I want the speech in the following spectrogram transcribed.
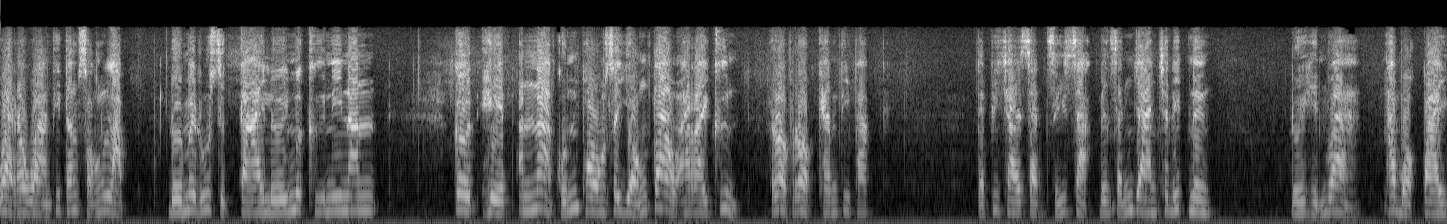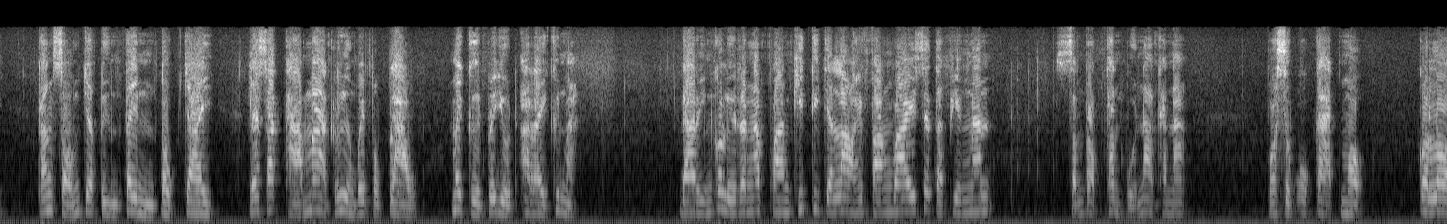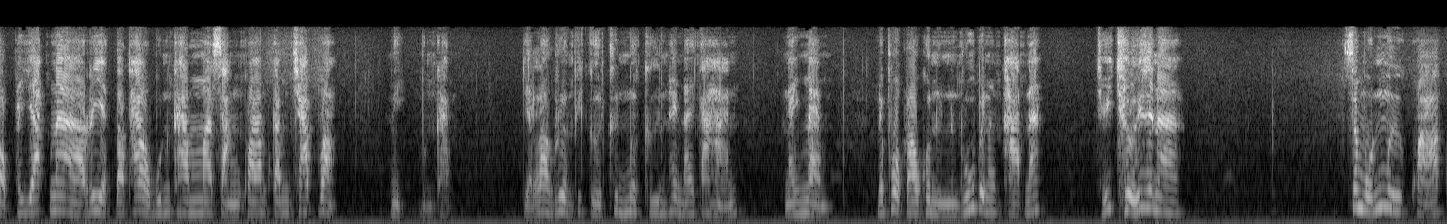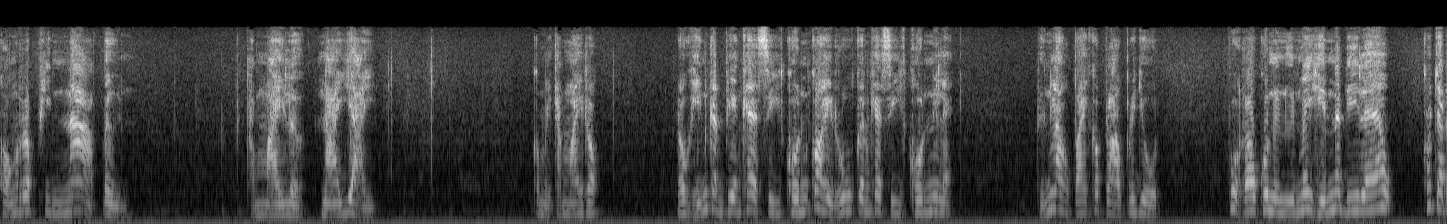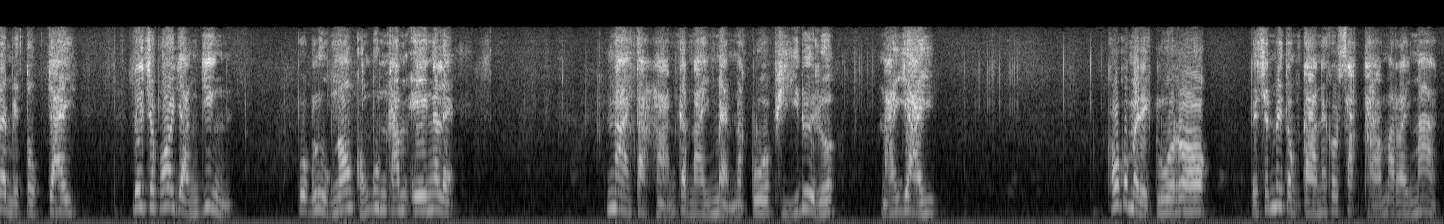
ว่าระหว่างที่ทั้งสองหลับ โดยไม่รู้สึกกายเลยเมื่อคืนนี้นั้น เกิดเหตุอันน่าขนพองสยองกล้าวอะไรขึ้น รอบๆแคมป์ที่พัก แต่พี่ชายสั่นศีรษะเป็นสัญญาณชนิดหนึ่ง โดยเห็นว่าถ้าบอกไปทั้งสองจะตื่นเต้นตกใจ และซักถามมากเรื่องไปเปล่าๆไม่เกิดประโยชน์อะไรขึ้นมา ดารินก็เลยระงับความคิดที่จะเล่าให้ฟังไว้แต่เพียงนั้นสำหรับท่านหัวหน้าคณะพอสบโอกาสเหมาะ ก็ลอบพยักหน้าเรียกตาเท่าบุญคำมาสั่งความกำชับว่า นี่บุญคำอย่าเล่าเรื่องที่เกิดขึ้นเมื่อคืนให้นายทหารนายแมมและพวกเราคนอื่นรู้เป็นขาดนะ เฉยๆสินะ สมุนมือขวาของระพินหน้าตื่นทำไมเหรอนายใหญ่ ก็ไม่ทำไมหรอก เราเห็นกันเพียงแค่สี่คนก็ให้รู้กันแค่สี่คนนี่แหละ ถึงเล่าไปก็เปล่าประโยชน์ พวกเราคนอื่นๆไม่เห็นน่ะดีแล้ว เขาจะได้ไม่ตกใจ โดยเฉพาะอย่างยิ่ง พวกลูกน้องของบุญคำเองนั่นแหละ นายทหารกับนายแหม่มน่ะกลัวผีด้วยเหรอนายใหญ่ เขาก็ไม่ได้กลัวหรอก แต่ฉันไม่ต้องการให้เขาซักถามอะไรมาก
